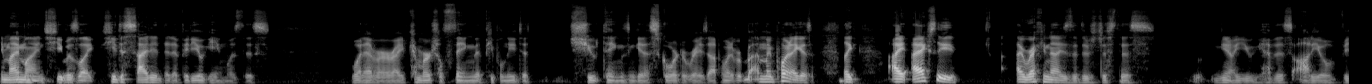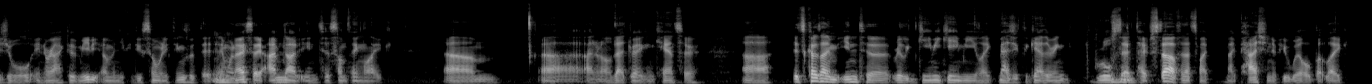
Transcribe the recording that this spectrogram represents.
in my mind, she was like, she decided that a video game was this whatever, right, commercial thing that people need to shoot things and get a score to raise up and whatever. But my point, I guess, like I, I actually I recognize that there's just this you know you have this audio visual interactive medium and you can do so many things with it mm-hmm. and when i say i'm not into something like um, uh, i don't know that dragon cancer uh, it's because i'm into really gamey gamey like magic the gathering rule mm-hmm. set type stuff and that's my, my passion if you will but like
